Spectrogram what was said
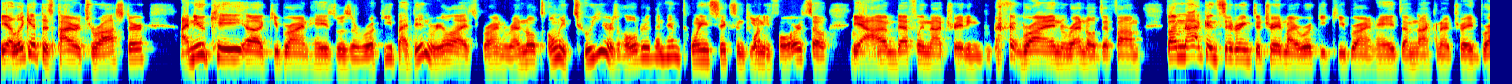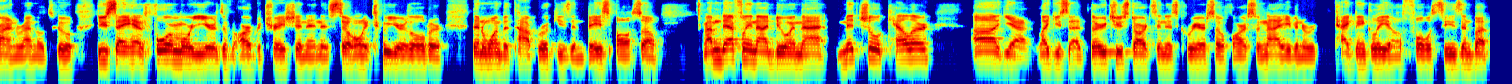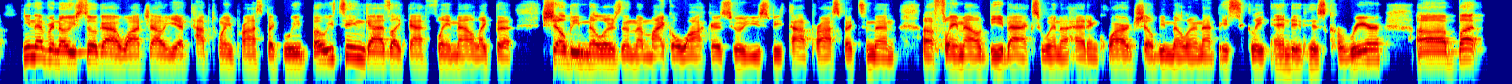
Yeah, look at this Pirates roster. I knew K, uh, Ke'Bryan Hayes was a rookie, but I didn't realize Bryan Reynolds only two years older than him, 26 and 24. Yep. So yeah, mm-hmm. I'm definitely not trading Bryan Reynolds. If I'm if I'm not considering to trade my rookie Ke'Bryan Hayes, I'm not going to trade Brian Reynolds, who you say has four more years of arbitration and is still only two years older than one of the top rookies in baseball. So I'm definitely not doing that. Mitchell Keller. Uh, yeah, like you said, 32 starts in his career so far, so not even technically a full season. But you never know. You still gotta watch out. Yeah, top 20 prospect. We but we've seen guys like that flame out, like the Shelby Millers and the Michael Walkers, who used to be top prospects, and then uh, flame out. D-backs went ahead and acquired Shelby Miller, and that basically ended his career. Uh, but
